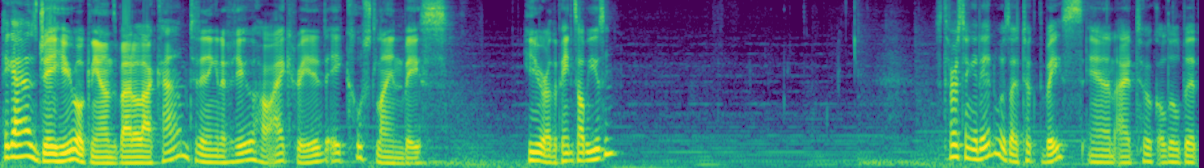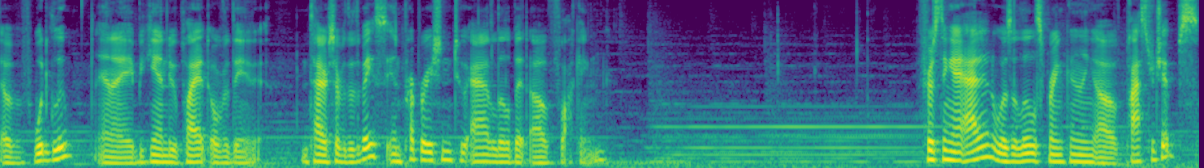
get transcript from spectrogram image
Hey guys, Jay here, welcome to. Today I'm going to show you how I created a coastline base. Here are the paints I'll be using. So the first thing I did was I took the base and I took a little bit of wood glue and I began to apply it over the entire surface of the base in preparation to add a little bit of flocking. First thing I added was a little sprinkling of plaster chips,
